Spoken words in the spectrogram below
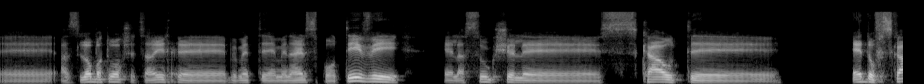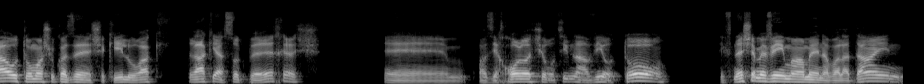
אה, אז לא בטוח שצריך אה, באמת אה, מנהל ספורטיבי, אלא סוג של scout, head of scout או משהו כזה, שכאילו רק, רק יעסוק ברכש. אז יכול להיות שרוצים להביא אותו לפני שמביאים מאמן, אבל עדיין,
